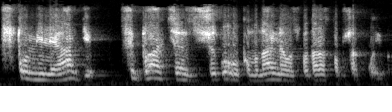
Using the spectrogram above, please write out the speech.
100 мільярдів, ситуація з житлово-комунальним господарством жахлива.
